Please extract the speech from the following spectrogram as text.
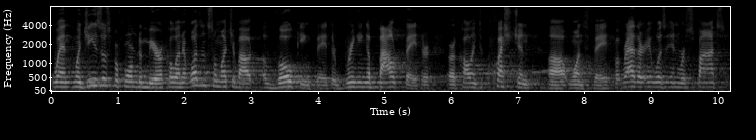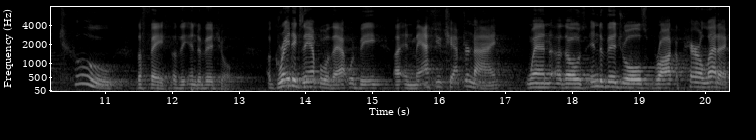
when, when Jesus performed a miracle, and it wasn't so much about evoking faith or bringing about faith or, or calling to question uh, one's faith, but rather it was in response to the faith of the individual. A great example of that would be uh, in Matthew chapter 9, when uh, those individuals brought a paralytic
